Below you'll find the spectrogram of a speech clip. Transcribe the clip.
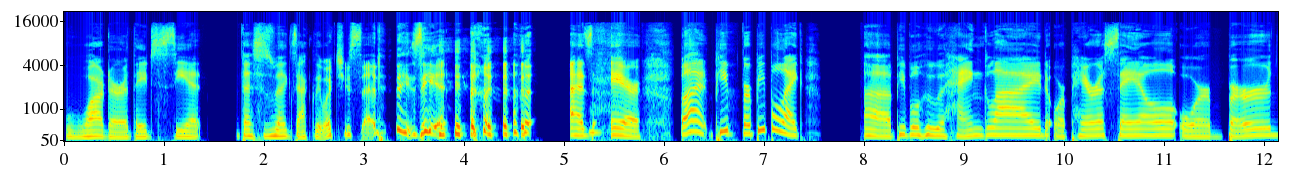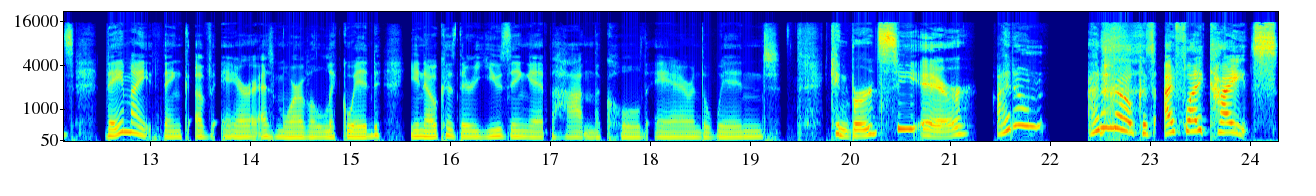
water. They see it. This is exactly what you said. They see it as air. But pe- for people like uh, people who hang glide or parasail or birds, they might think of air as more of a liquid, you know, because they're using it the hot and the cold air and the wind. Can birds see air? I don't, I don't know, because I fly kites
